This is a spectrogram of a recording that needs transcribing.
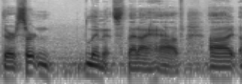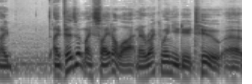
There are certain limits that I have. Uh, I I visit my site a lot, and I recommend you do too, uh,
